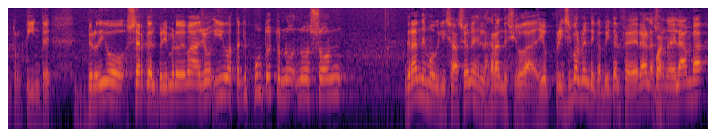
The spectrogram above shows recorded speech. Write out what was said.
otro tinte, pero digo, cerca del primero de mayo, y digo, hasta qué punto esto no, no son grandes movilizaciones en las grandes ciudades, digo, principalmente Capital Federal, la Bueno, zona del AMBA,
